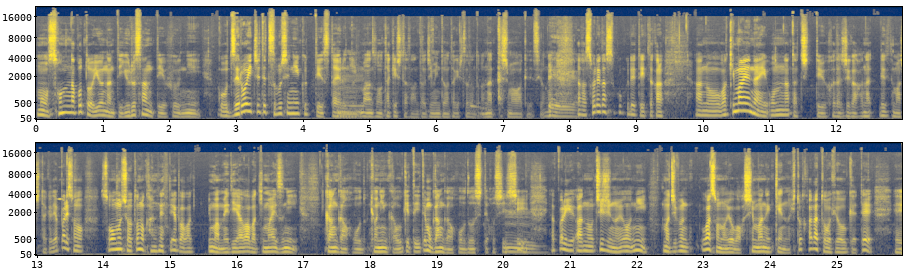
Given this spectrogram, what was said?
もうそんなことを言うなんて許さんっていうふうにこう01で潰しに行くっていうスタイルに、うん。まあ、その竹下さんとか自民党の竹下さんとかなってしまうわけですよね。ええ。だからそれがすごく出ていたからあのわきまえない女たちっていう形が話出てましたけどやっぱりその総務省との関連で言えばわ今メディアはわきまえずにガンガン報道許認可を受けていてもガンガン報道してほしいし、うん。やっぱりあの知事のように、まあ、自分はその要は島根県の人から投票を受けて、えー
